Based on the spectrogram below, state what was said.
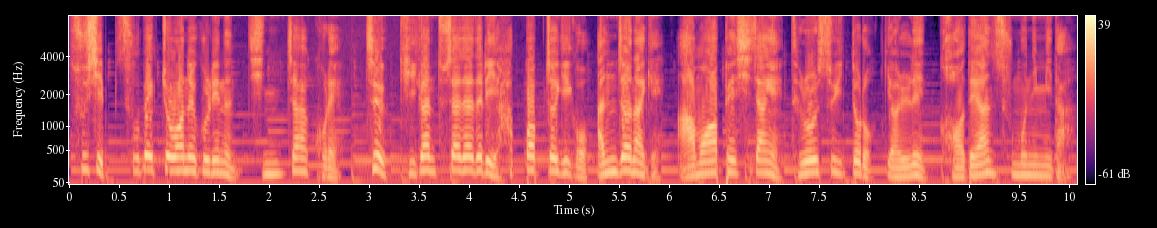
수십, 수백조 원을 굴리는 진짜 고래, 즉 기관 투자자들이 합법적이고 안전하게 암호화폐 시장에 들어올 수 있도록 열린 거대한 수문입니다.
